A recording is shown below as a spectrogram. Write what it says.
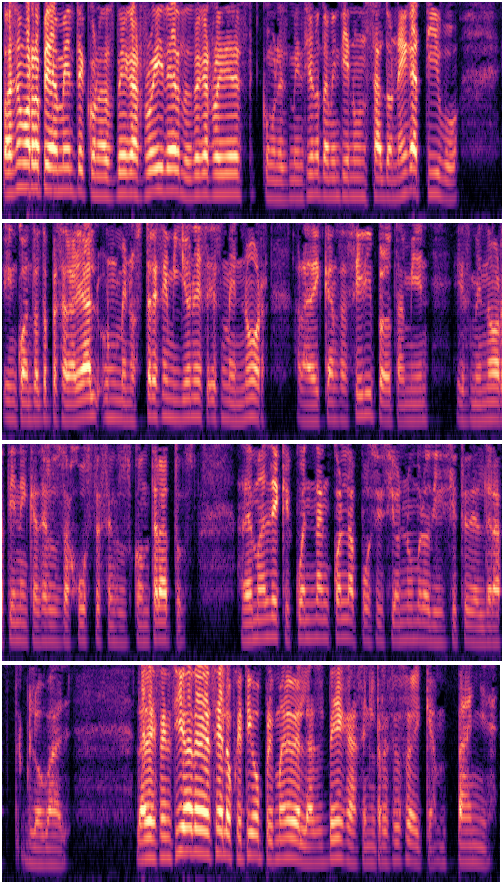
Pasemos rápidamente con las Vegas Raiders. Las Vegas Raiders, como les menciono, también tienen un saldo negativo en cuanto al tope salarial, un menos 13 millones es menor a la de Kansas City, pero también es menor, tienen que hacer sus ajustes en sus contratos. Además de que cuentan con la posición número 17 del draft global. La defensiva debe ser el objetivo primario de Las Vegas en el receso de campaña,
